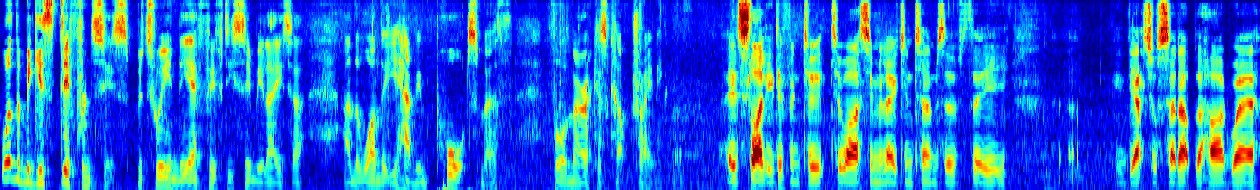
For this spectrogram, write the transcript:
what are the biggest differences between the F50 simulator and the one that you have in Portsmouth for America's Cup training? It's slightly different to, to our simulator in terms of the uh, the actual setup, the hardware,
